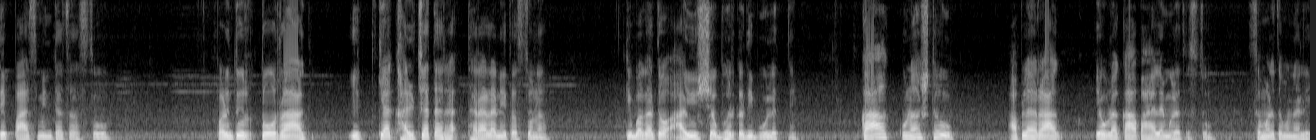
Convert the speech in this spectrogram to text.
ते पाच मिनटाचा असतो. परंतु तो राग इतक्या खालच्या थरा थराला नेत असतो ना की बघा तो आयुष्यभर कधी बोलत नाही. का कुणास ठाऊक आपला राग एवढा का पाहायला मिळत असतो? समर्थ म्हणाले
